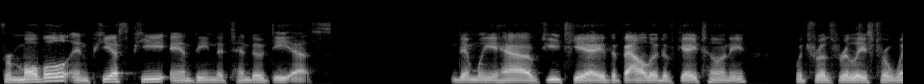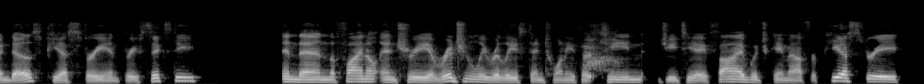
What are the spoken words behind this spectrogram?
for mobile and PSP and the Nintendo DS. Then we have GTA The Ballad of Gay Tony, which was released for Windows, PS3, and 360. And then the final entry, originally released in 2013, GTA 5, which came out for PS3,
